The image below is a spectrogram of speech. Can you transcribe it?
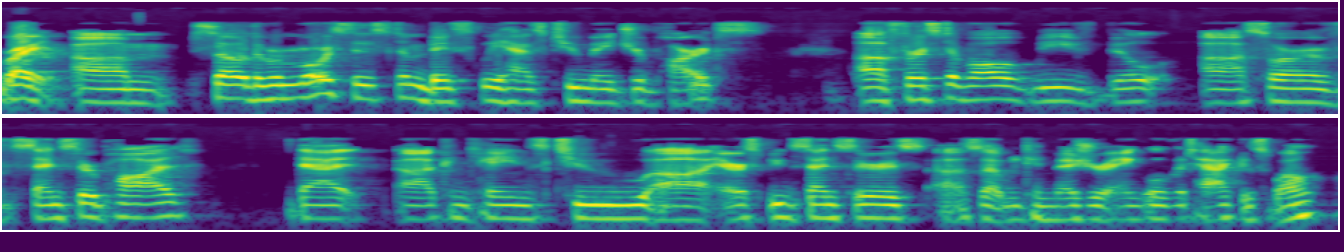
Right. Um, so the Remora system basically has two major parts. first of all, we've built a sort of sensor pod that uh, contains two uh, airspeed sensors uh, so that we can measure angle of attack as well.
